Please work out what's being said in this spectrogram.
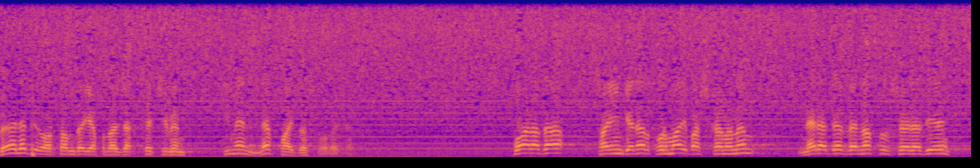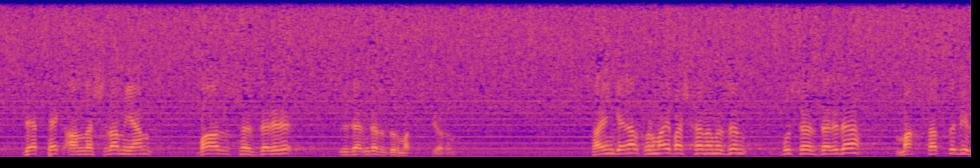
Böyle bir ortamda yapılacak seçimin kime ne faydası olacak? Bu arada Sayın Genelkurmay Başkanı'nın nerede ve nasıl söylediği de pek anlaşılamayan bazı sözleri üzerinde de durmak istiyorum. Sayın Genelkurmay Başkanımızın bu sözleri de maksatlı bir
